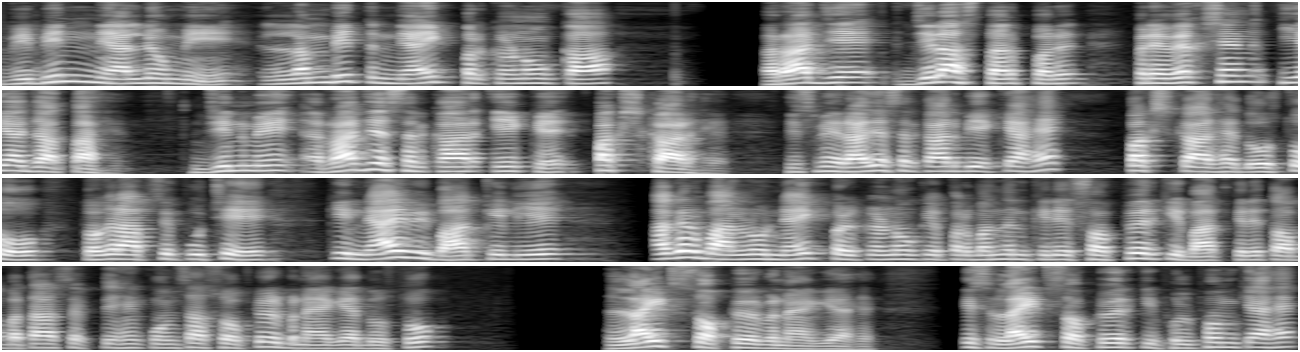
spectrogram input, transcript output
विभिन्न न्यायालयों में लंबित न्यायिक प्रकरणों का राज्य जिला स्तर पर पर्यवेक्षण किया जाता है, जिनमें राज्य सरकार एक पक्षकार है। जिसमें राज्य सरकार भी क्या है? पक्षकार है दोस्तों। तो अगर आपसे पूछे कि न्याय विभाग के लिए, अगर मान लो न्यायिक प्रकरणों के प्रबंधन के लिए सॉफ्टवेयर की बात करें तो आप बता सकते हैं कौन सा सॉफ्टवेयर बनाया गया दोस्तों? लाइट सॉफ्टवेयर बनाया गया है। इस लाइट सॉफ्टवेयर की फुल फॉर्म क्या है?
